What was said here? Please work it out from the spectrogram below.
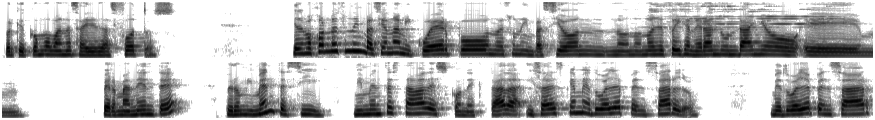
porque cómo van a salir las fotos. Y a lo mejor no es una invasión a mi cuerpo, no es una invasión, no, no, no le estoy generando un daño em, permanente, pero mi mente sí, mi mente estaba desconectada. Y sabes qué, me duele pensarlo. Me duele pensar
